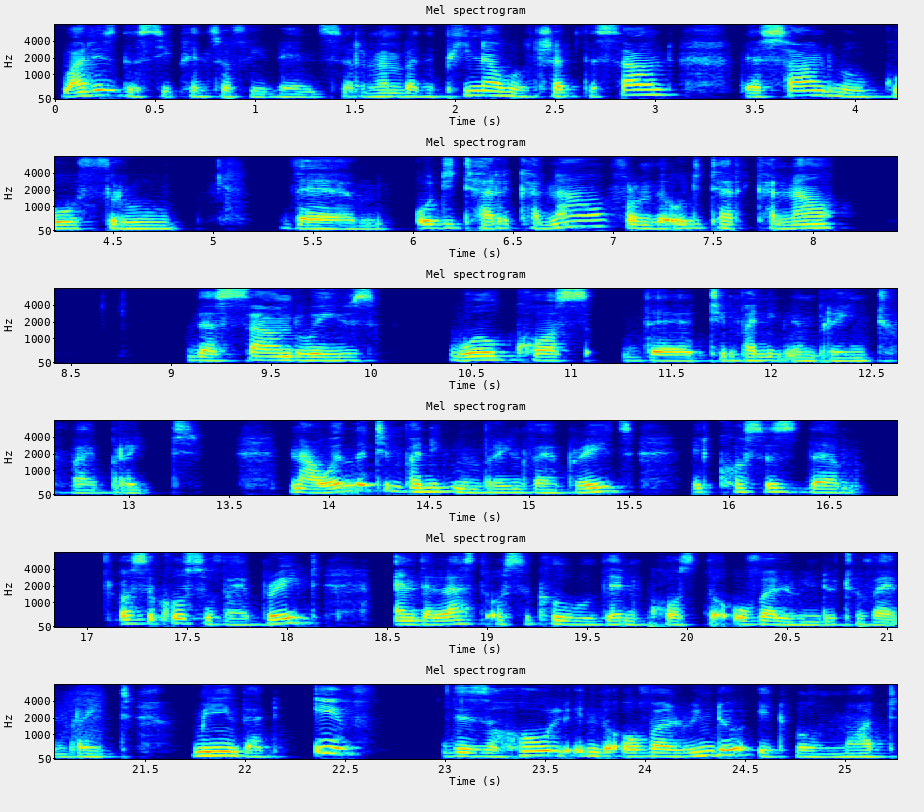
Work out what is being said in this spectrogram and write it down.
What is the sequence of events? Remember, the pinna will trap the sound. The sound will go through the auditory canal. From the auditory canal, the sound waves will cause the tympanic membrane to vibrate. Now, when the tympanic membrane vibrates, it causes the ossicles to vibrate, and the last ossicle will then cause the oval window to vibrate, meaning that if there's a hole in the oval window, it will not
